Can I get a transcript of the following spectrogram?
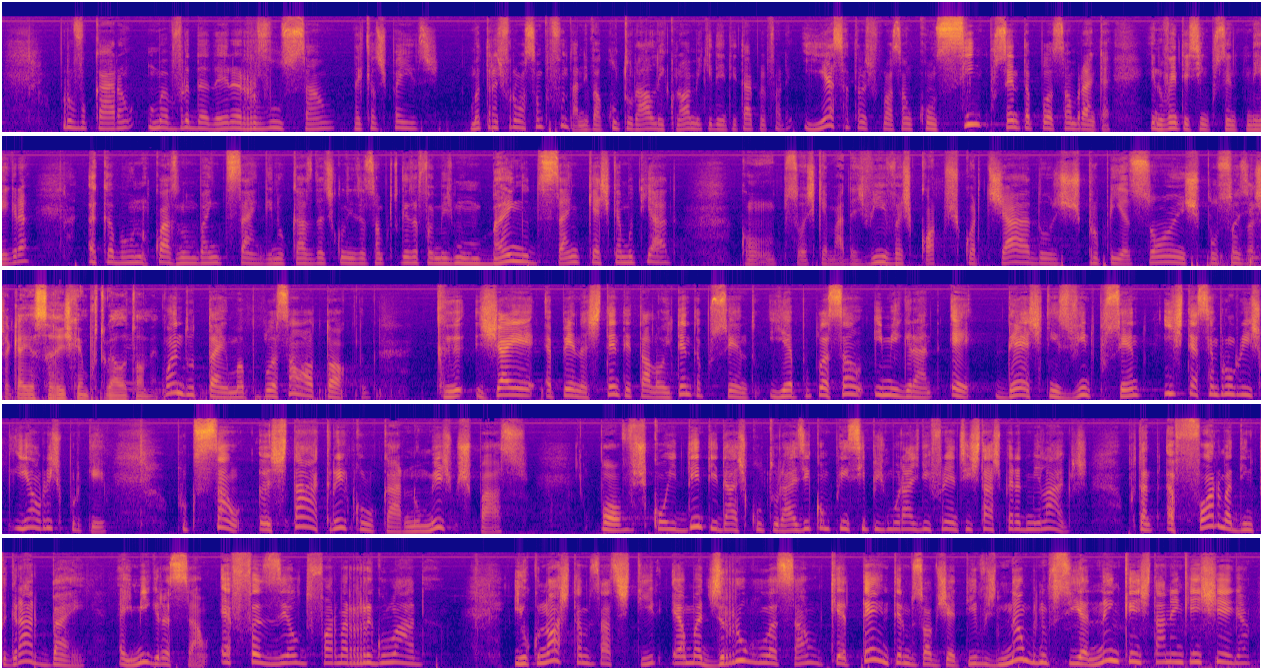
provocaram uma verdadeira revolução naqueles países uma transformação profunda a nível cultural, económico, identitário, por fora. E essa transformação, com 5% da população branca e 95% negra, acabou no, quase num banho de sangue. E no caso da descolonização portuguesa, foi mesmo um banho de sangue que é escamoteado. Com pessoas queimadas vivas, corpos quartejados, expropriações, expulsões. Acha que há esse risco em Portugal atualmente? Quando tem uma população autóctone que já é apenas 70 e tal ou 80% e a população imigrante é 10, 15, 20%, isto é sempre um risco. E é um risco porquê? Porque são, está a querer colocar no mesmo espaço povos com identidades culturais e com princípios morais diferentes e está à espera de milagres. Portanto, a forma de integrar bem a imigração é fazê-lo de forma regulada. E o que nós estamos a assistir é uma desregulação que, até em termos objetivos, não beneficia nem quem está nem quem chega.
